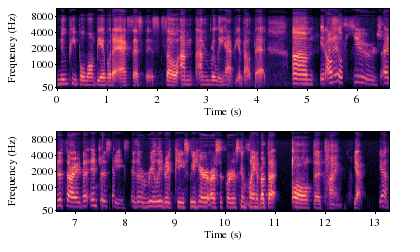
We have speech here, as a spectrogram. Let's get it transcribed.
new people won't be able to access this. So I'm I'm really happy about that. Um, it and also huge. I just sorry, the interest piece is a really big piece. We hear our supporters complain about that all the time. Yeah. Yeah.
